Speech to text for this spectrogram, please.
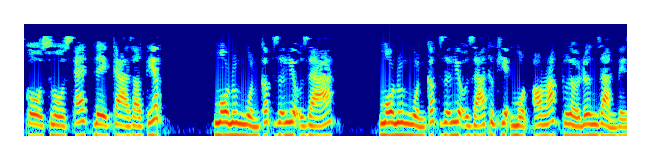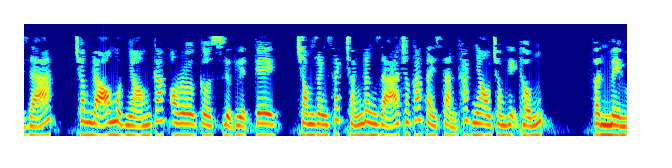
Cosmos SDK giao tiếp. Module nguồn cấp dữ liệu giá, Module nguồn cấp dữ liệu giá thực hiện một Oracle đơn giản về giá, trong đó một nhóm các Oracles được liệt kê, trong danh sách trắng đăng giá cho các tài sản khác nhau trong hệ thống. Phần mềm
